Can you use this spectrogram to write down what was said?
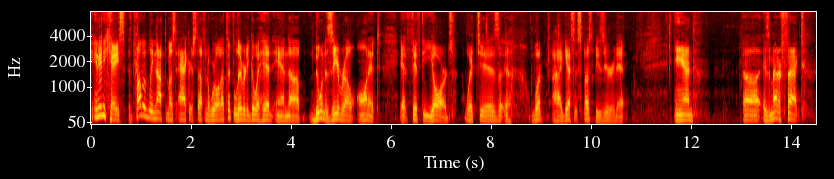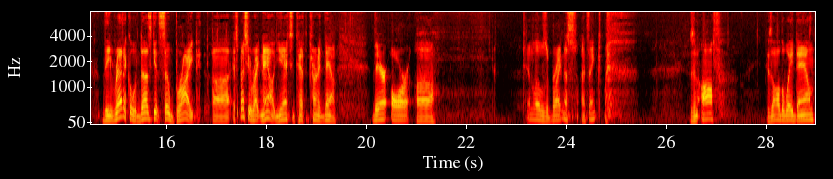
in, any case, it's probably not the most accurate stuff in the world. I took the liberty to go ahead and uh, doing a zero on it at 50 yards, which is uh, what I guess it's supposed to be zeroed at. And uh, as a matter of fact, the reticle does get so bright, uh, especially right now, you actually have to turn it down. There are uh, 10 levels of brightness, I think. is an off is all the way down.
